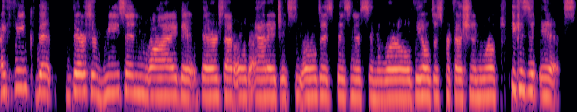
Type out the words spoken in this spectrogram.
I think that there's a reason why there, there's that old adage it's the oldest business in the world, the oldest profession in the world, because it is.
